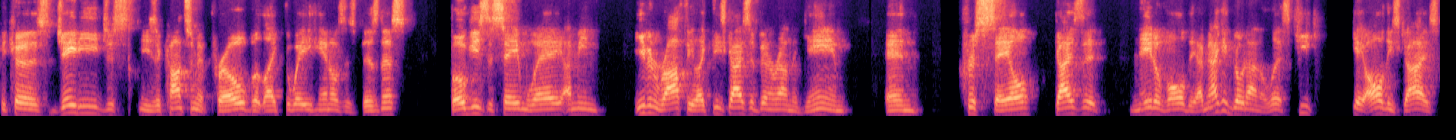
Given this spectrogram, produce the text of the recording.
because JD just he's a consummate pro, but like the way he handles his business, Bogey's the same way. I mean, even Rafi, like these guys have been around the game, and Chris Sale, guys that Nate Eovaldi. I mean, I could go down the list. Kike, all these guys.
